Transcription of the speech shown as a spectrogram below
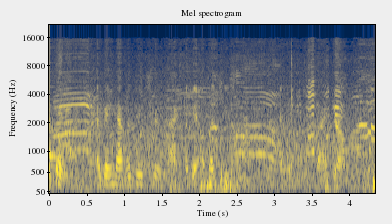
okay, okay, have a good trip back. Okay, I'll let you tomorrow. Okay, bye girl.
